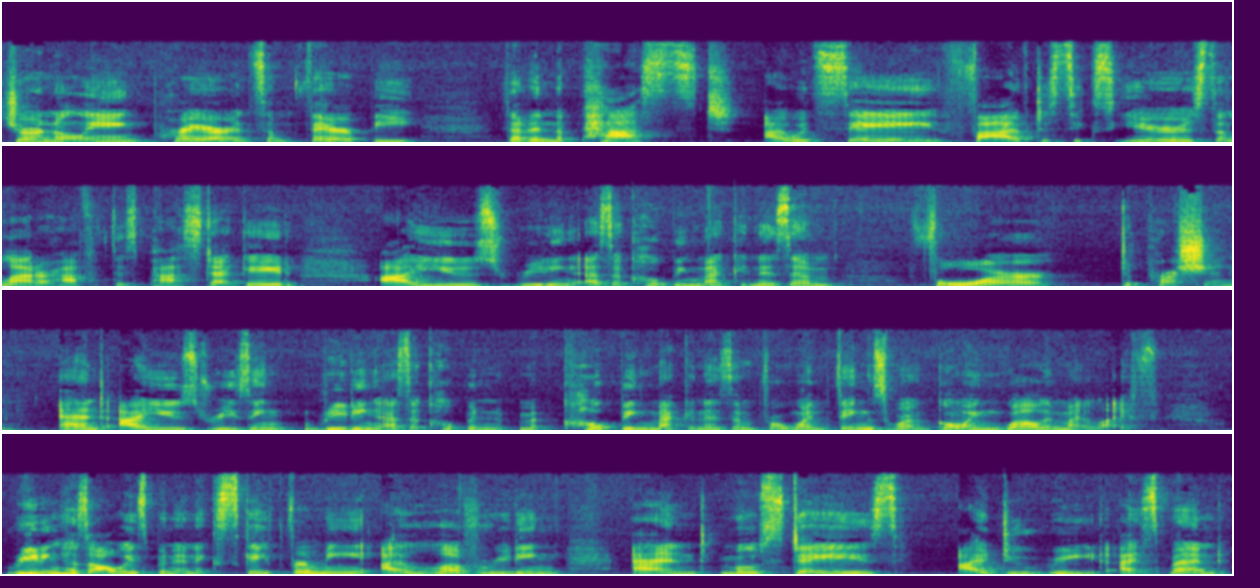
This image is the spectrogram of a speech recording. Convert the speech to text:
journaling, prayer, and some therapy, that in the past, I would say five to six years, the latter half of this past decade, I used reading as a coping mechanism for depression. And I used reading, reading as a coping, coping mechanism for when things weren't going well in my life. Reading has always been an escape for me. I love reading, and most days I do read. I spend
